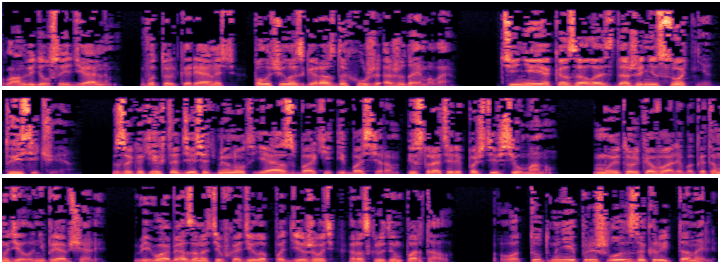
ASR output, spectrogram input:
План виделся идеальным, вот только реальность получилась гораздо хуже ожидаемого. Теней оказалось даже не сотни, тысячи. За каких-то десять минут я с Баки и Бассером истратили почти всю ману. Мы только Валиба к этому делу не приобщали. В его обязанности входило поддерживать раскрытым портал. Вот тут мне и пришлось закрыть тоннель.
